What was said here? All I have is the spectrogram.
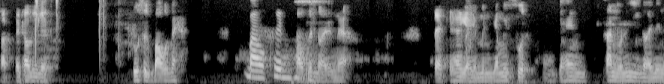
ตัดไปเท่านี้เลย รู้สึกเบาขึ้นไหม เบาขึ้นเบาขึ้นหน่อยนึงนะแต่แค่ใหญ่มันยังไม่สุด จะให้มันสั้นกว่านี้อีกหน่อยนึง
